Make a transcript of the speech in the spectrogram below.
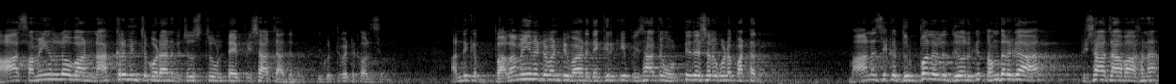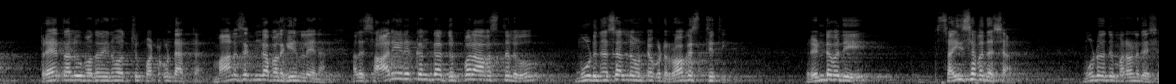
ఆ సమయంలో వాడిని ఆక్రమించుకోవడానికి చూస్తూ ఉంటాయి పిశాచాదులు. ఇది గుర్తుపెట్టుకోవాల్సింది. అందుకే బలమైనటువంటి వాడి దగ్గరికి పిశాచం ఉట్టి దశలో కూడా పట్టదు. మానసిక దుర్బల జోలికి తొందరగా పిశాచావాహన ప్రేతలు మొదలైన వచ్చి పట్టుకుంటారట. మానసికంగా బలహీనలేన. అలా శారీరకంగా దుర్బల అవస్థలు మూడు దశల్లో ఉంటే ఒకటి రోగస్థితి. రెండవది శైశవ దశ. మూడవది మరణ దశ.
